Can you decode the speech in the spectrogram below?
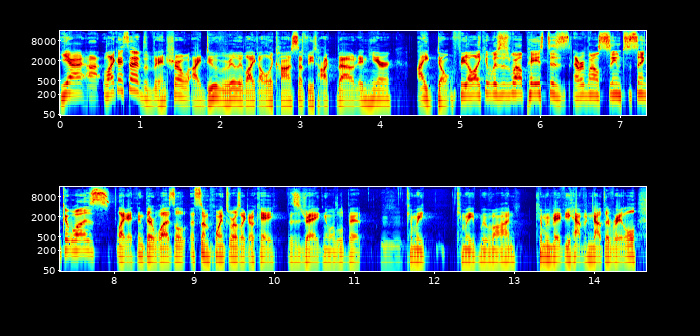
Yeah, uh, like I said at the intro, I do really like all the concepts we talked about in here. I don't feel like it was as well paced as everyone else seems to think it was. Like I think there was a, some points where I was like, okay, this is dragging a little bit. Can we can we move on? Can we maybe have another riddle?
